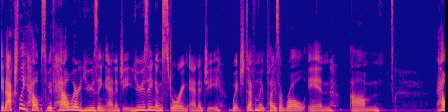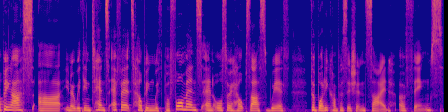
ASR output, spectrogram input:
it actually helps with how we're using energy, using and storing energy, which definitely plays a role in um, helping us, uh, you know, with intense efforts, helping with performance, and also helps us with the body composition side of things.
